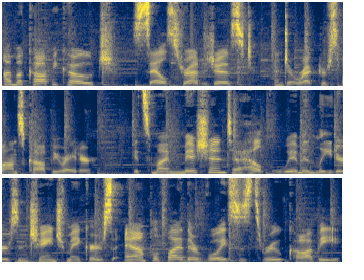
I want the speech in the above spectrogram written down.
I'm a copy coach, sales strategist, and direct response copywriter. It's my mission to help women leaders and changemakers amplify their voices through copy.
